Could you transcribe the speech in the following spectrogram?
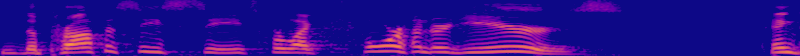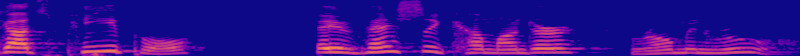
The prophecies cease for like 400 years. And God's people, they eventually come under Roman rule.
